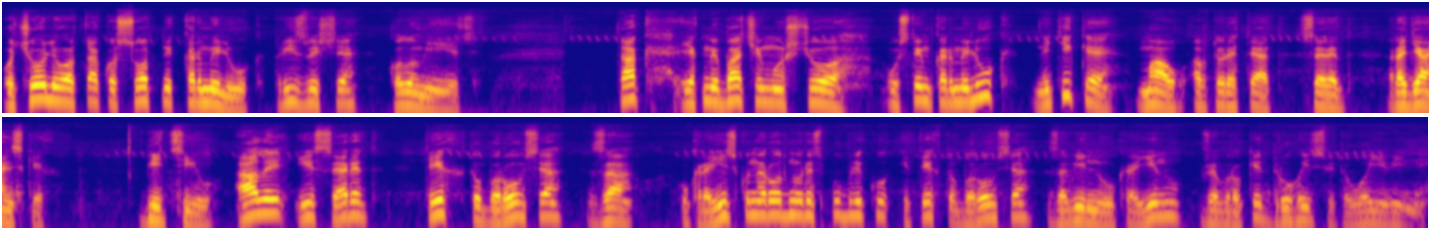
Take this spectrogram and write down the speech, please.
очолював також сотник Кармелюк, прізвище Коломієць. Так, як ми бачимо, що Устим Кармелюк не тільки мав авторитет серед радянських бійців, але і серед тих, хто боровся за Українську Народну Республіку і тих, хто боровся за вільну Україну вже в роки Другої світової війни.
